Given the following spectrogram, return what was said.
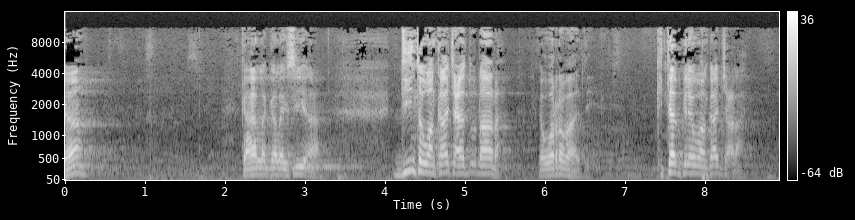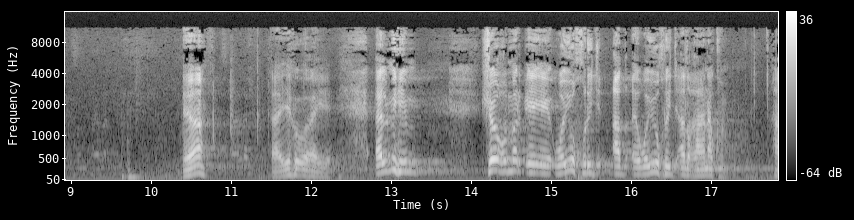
Ya? Kaa la ah. Diinta waan kaa jeclay aduu dhaana. Ka warrabaade kitaabka ilahi waan kaa jeclahay ya wayukhrij adqaanakum ha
